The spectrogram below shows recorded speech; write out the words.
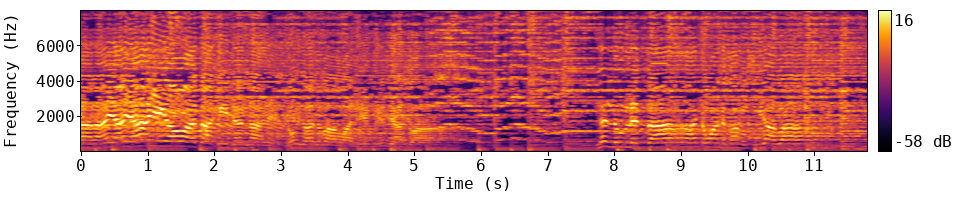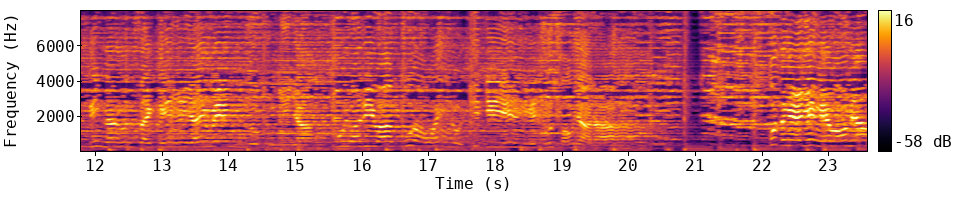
သာသာယာယာရိတ်အဝါဒအေးချမ်းလာတဲ့တို့ရွာသဘာဝလည်းဝင်များစွာလက်လုံးလက်သားတဝမ်းတစ်ခါမပူရပါဒီနံဆိုင်ကင်ရိုင်းမင်းတို့ကူညီညာကိုရွာဒီပါကူရဝိုင်းတို့ချစ်ကြည်ရင်နေကျိုးဆောင်ရတာကိုယ်တငယ်ရင်ငယ်ပေါင်းများ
